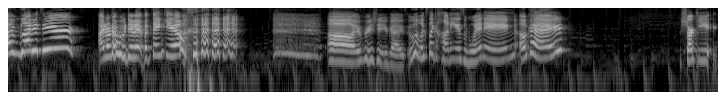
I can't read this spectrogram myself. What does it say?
I'm glad it's here. I don't know who did it, but thank you. oh, I appreciate you guys. Ooh, it looks like Honey is winning. Okay. Sharky.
